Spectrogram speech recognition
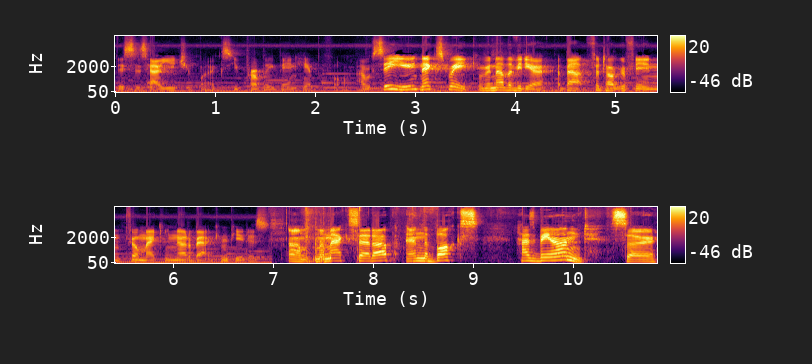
This is how YouTube works. You've probably been here before. I will see you next week with another video about photography and filmmaking, not about computers. Um, my Mac set up and the box has been unned. So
